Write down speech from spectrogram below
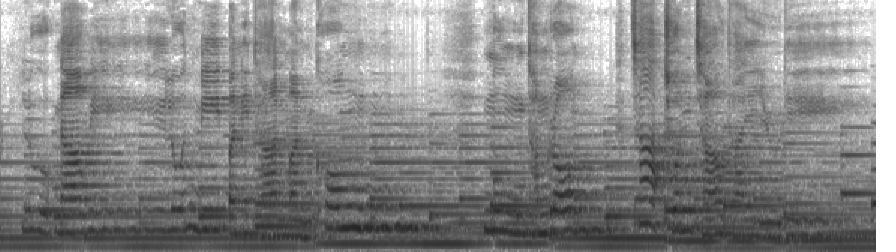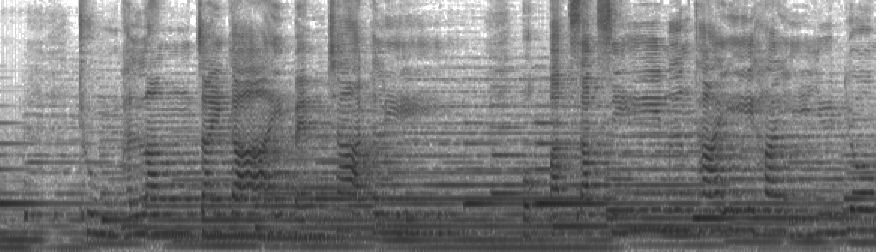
ร นาวีล้วนมีปณิธานมั่นคง มุ่งทำรงชาติชนชาวไทยอยู่ดี ทุ่มพลังใจกายเป็นชาติพลี ปกปักศักดิ์ศรีเมืองไทยให้ยืนยง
